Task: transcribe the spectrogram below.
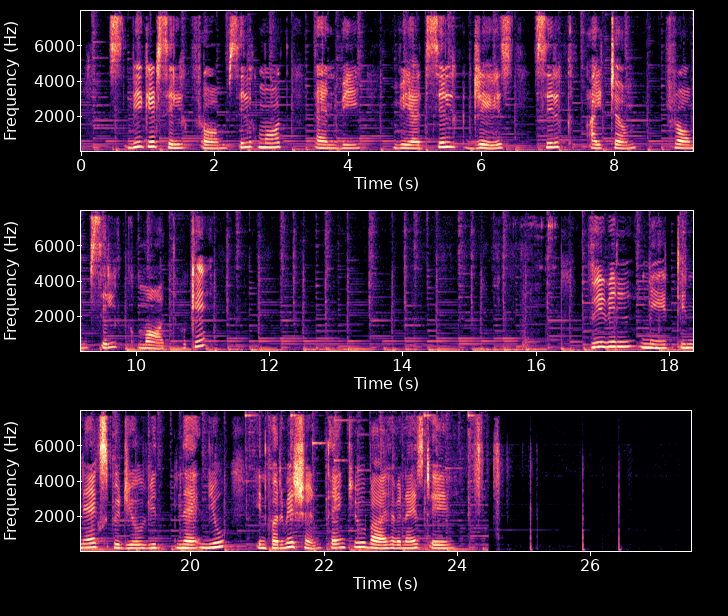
we get silk from silk moth and we wear silk dress, silk item from silk moth. Okay. We will meet in next video with new information. Thank you. Bye. Have a nice day.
